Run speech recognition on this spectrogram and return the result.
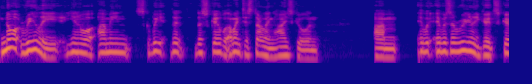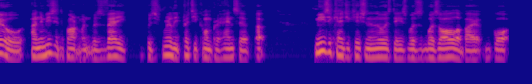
Not really. You know, I mean, we the the school. I went to Stirling High School, and um, it, it was a really good school, and the music department was very was really pretty comprehensive. But music education in those days was was all about what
